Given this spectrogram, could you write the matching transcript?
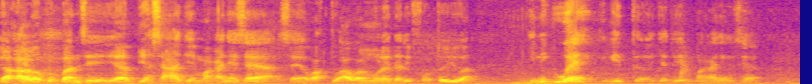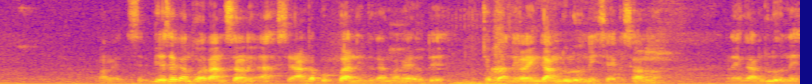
Ya kalau beban sih ya biasa aja. Makanya saya saya waktu awal mulai dari foto juga ini gue gitu. Jadi makanya saya makanya biasa kan gua ransel nih ah saya anggap beban itu kan. Makanya udah coba nih lenggang dulu nih saya ke sana lenggang dulu nih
